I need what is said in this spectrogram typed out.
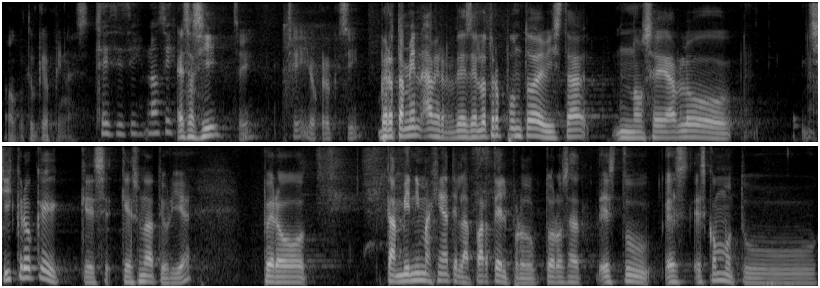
¿O tú qué opinas? Sí, sí, sí, no, sí. ¿Es así? Sí, sí, yo creo que sí. Pero también, a ver, desde el otro punto de vista, no sé, hablo. Sí, creo que, que, es, que es una teoría, pero también imagínate la parte del productor, o sea, es tu. Es, es como tu.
